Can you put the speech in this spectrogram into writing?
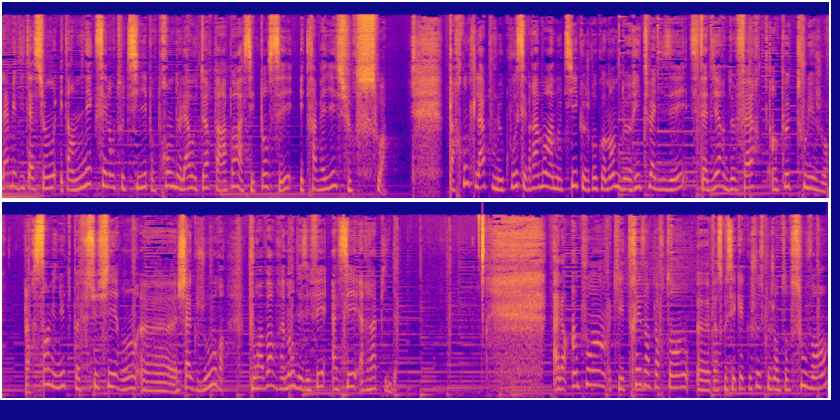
La méditation est un excellent outil pour prendre de la hauteur par rapport à ses pensées et travailler sur soi. Par contre, là, pour le coup, c'est vraiment un outil que je recommande de ritualiser, c'est-à-dire de faire un peu tous les jours. Alors 5 minutes peuvent suffire hein, euh, chaque jour pour avoir vraiment des effets assez rapides. Alors un point qui est très important euh, parce que c'est quelque chose que j'entends souvent.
